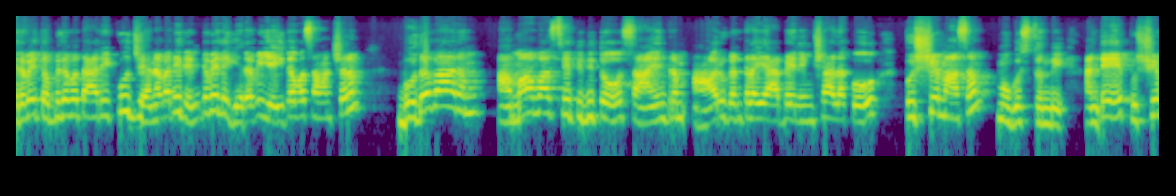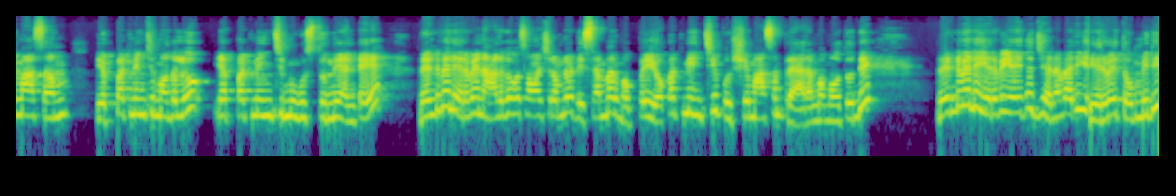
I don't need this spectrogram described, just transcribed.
ఇరవై తొమ్మిదవ తారీఖు జనవరి రెండు వేల ఇరవై ఐదవ సంవత్సరం బుధవారం అమావాస్య తిథితో సాయంత్రం ఆరు గంటల యాభై నిమిషాలకు పుష్యమాసం ముగుస్తుంది. అంటే పుష్యమాసం ఎప్పటి నుంచి మొదలు ఎప్పటి నుంచి ముగుస్తుంది అంటే రెండు వేల ఇరవై నాలుగవ సంవత్సరంలో డిసెంబర్ ముప్పై ఒకటి నుంచి పుష్యమాసం ప్రారంభమవుతుంది. రెండు వేల ఇరవై ఐదు జనవరి ఇరవై తొమ్మిది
